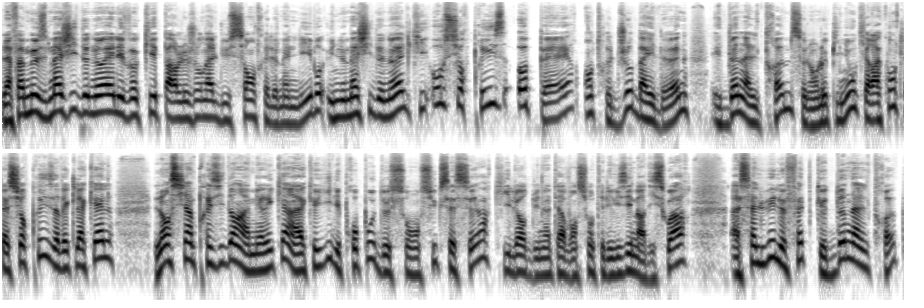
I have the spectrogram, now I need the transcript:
la fameuse magie de Noël évoquée par le journal du Centre et le Maine Libre, une magie de Noël qui, aux surprises, opère entre Joe Biden et Donald Trump, selon l'opinion, qui raconte la surprise avec laquelle l'ancien président américain a accueilli les propos de son successeur qui, lors d'une intervention télévisée mardi soir, a salué le fait que Donald Trump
